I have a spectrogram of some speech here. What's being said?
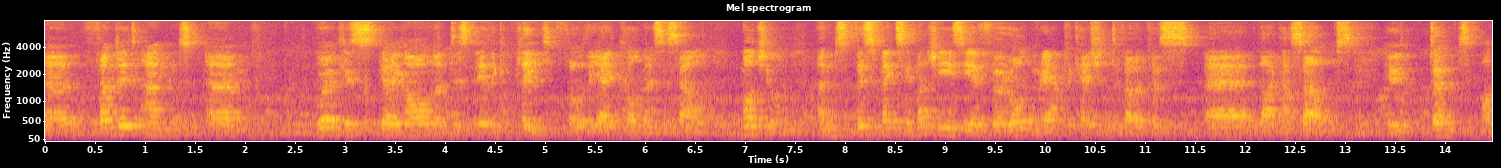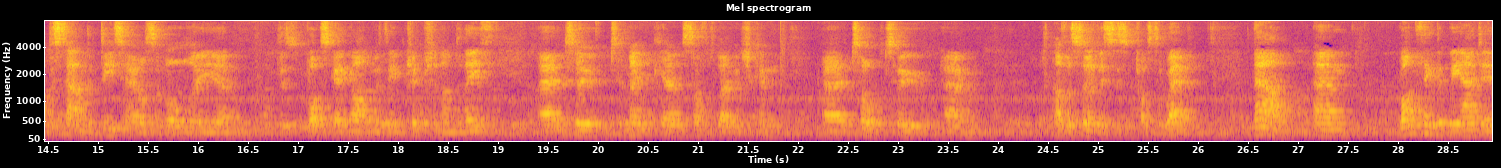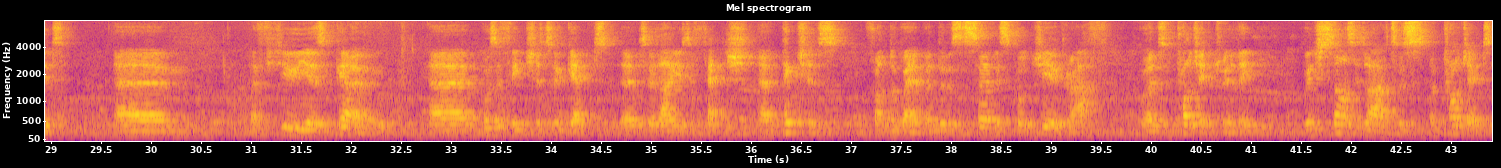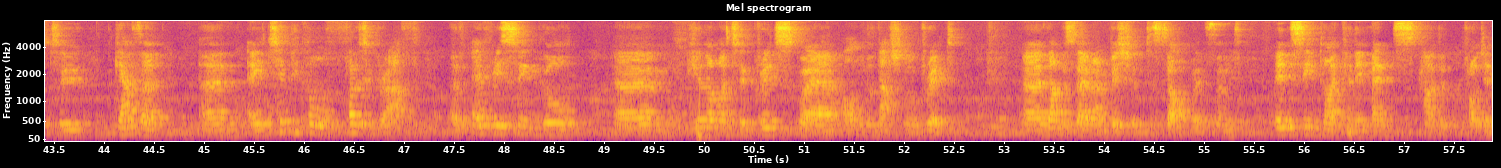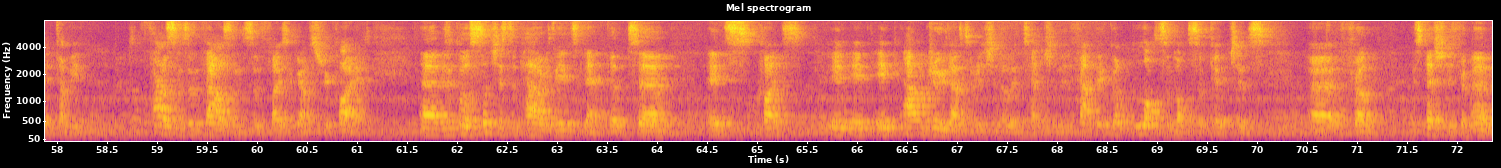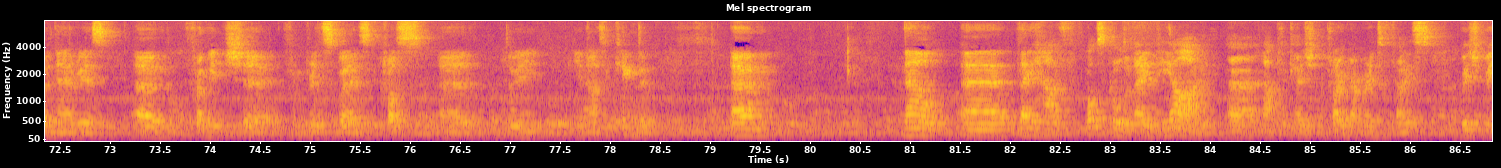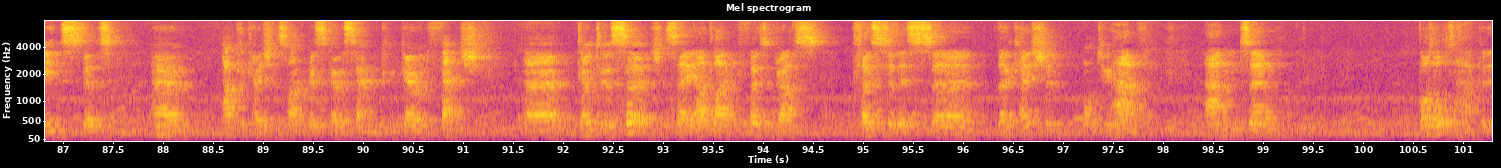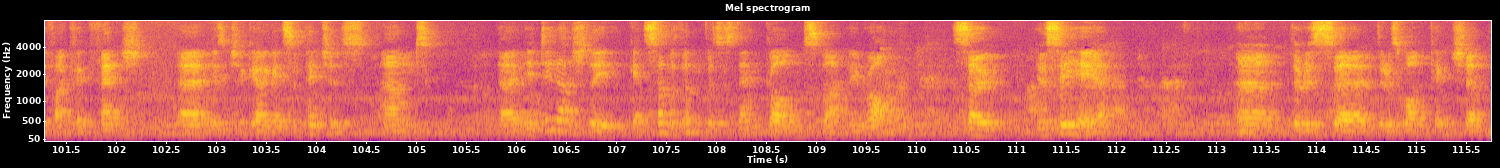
funded and um, work is going on and is nearly complete for the Acorn SSL module. And this makes it much easier for ordinary application developers uh, like ourselves who don't understand the details of all the um, what's going on with the encryption underneath uh, to, to make uh, software which can uh, talk to um, other services across the web. Now, um, one thing that we added um, a few years ago uh, was a feature to get uh, to allow you to fetch uh, pictures from the web, and there was a service called Geograph, well, it's a project really, which started out as a project to gather um, a typical photograph of every single um, kilometre grid square on the national grid. Uh, that was their ambition to start with, and it seemed like an immense kind of project. I mean, thousands and thousands of photographs required. Uh, but of course, such is the power of the internet that uh, it's quite it, it, it, outgrew that original intention. In fact, they've got lots and lots of pictures uh, from, especially from urban areas, um, from each uh, from grid squares across uh, the United Kingdom. Um, now, uh, they have what's called an API, an application programmer interface, which means that um, applications like RISC-OSM can go and fetch, uh, go and do a search and say, I'd like photographs close to this uh, location, what do you have? And um, what ought to happen if I click fetch uh, is it should go and get some pictures. And uh, it did actually get some of them, but has then gone slightly wrong. So you'll see here, um, there, is, uh, there is one picture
